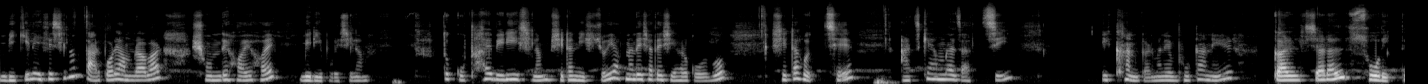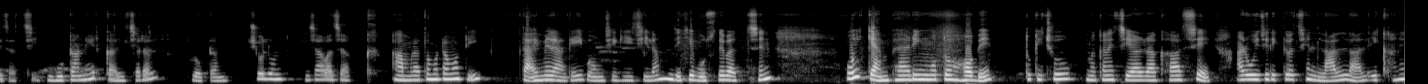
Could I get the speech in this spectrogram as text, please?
বিকেলে এসেছিলাম। তারপরে আমরা আবার সন্ধে হয় হয় বেরিয়ে পড়েছিলাম। তো কোথায় বেরিয়েছিলাম সেটা নিশ্চয়ই আপনাদের সাথে শেয়ার করব। সেটা হচ্ছে, আজকে আমরা যাচ্ছি এখানকার মানে ভুটানের কালচারাল শো দেখতে যাচ্ছি। ভুটানের কালচারাল প্রোগ্রাম চলুন যাওয়া যাক। আমরা তো মোটামুটি টাইমের আগেই পৌঁছে গিয়েছিলাম, দেখে বুঝতে পারছেন। ওই ক্যাম্প ফায়ারিং মতো হবে, তো কিছু ওখানে চেয়ার রাখা আছে। আর ওই যে দেখতে পাচ্ছেন লাল লাল, এখানে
